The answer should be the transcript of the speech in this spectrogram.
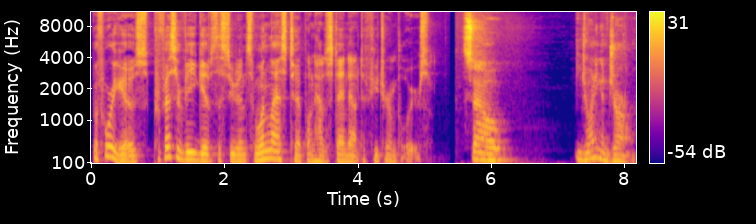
Before he goes, Professor V gives the students one last tip on how to stand out to future employers. So, joining a journal,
